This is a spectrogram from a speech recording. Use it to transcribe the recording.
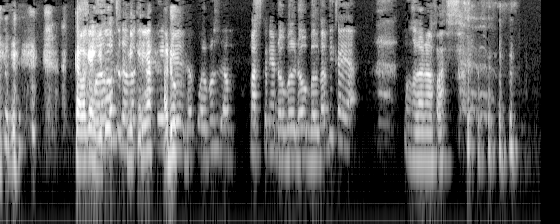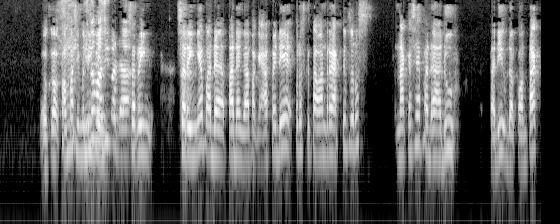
kalau kayak gitu mikirnya APD, aduh. Dok, walaupun sudah maskernya double double tapi kayak menghela nafas oh, kok kamu masih mending masih pada... sering seringnya pada pada nggak pakai APD terus ketahuan reaktif terus nakesnya pada aduh tadi udah kontak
